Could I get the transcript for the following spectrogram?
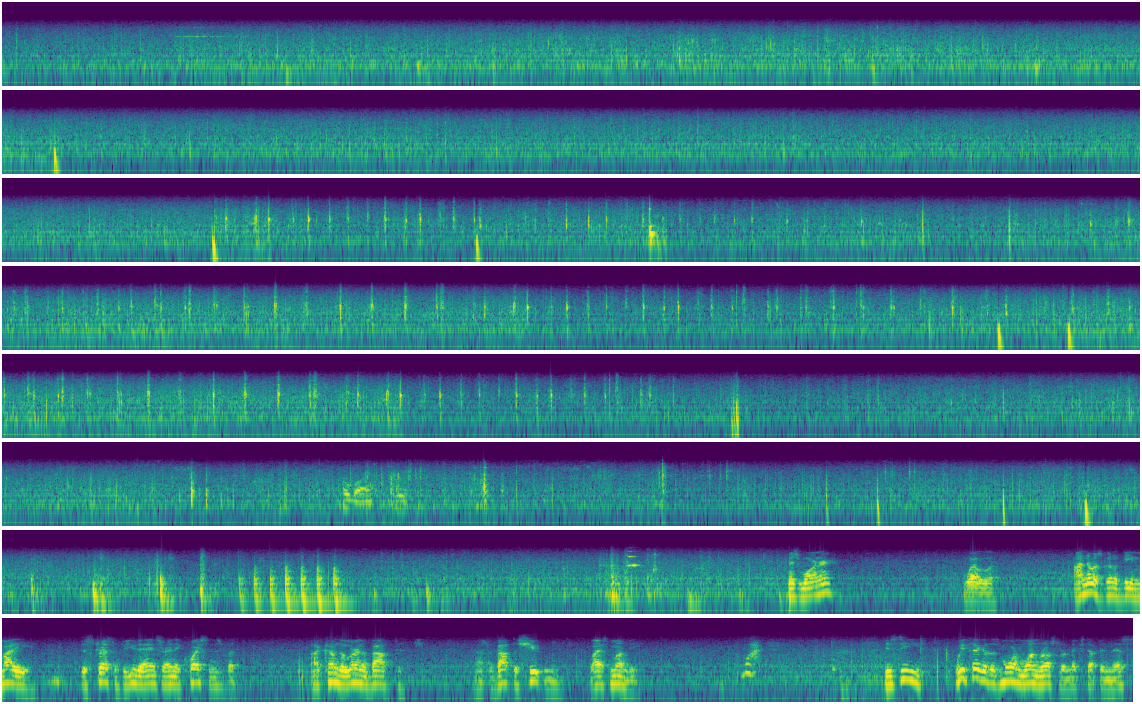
Oh, boy. Miss Warner? Well, uh, I know it's going to be mighty distressing for you to answer any questions, but I come to learn about uh, about the shooting last Monday. What? You see, we figure there's more than one rustler mixed up in this.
